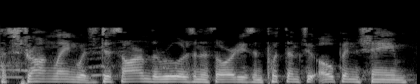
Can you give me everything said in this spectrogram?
That's strong language. Disarm the rulers and authorities and put them to open shame.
